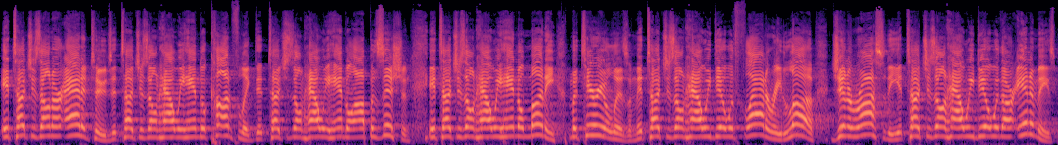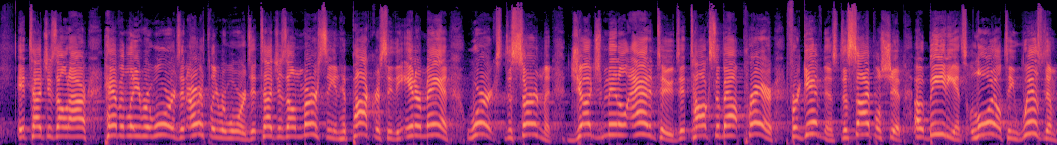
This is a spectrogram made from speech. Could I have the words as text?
It touches on our attitudes. It touches on how we handle conflict. It touches on how we handle opposition. It touches on how we handle money, materialism. It touches on how we deal with flattery, love, generosity. It touches on how we deal with our enemies. It touches on our heavenly rewards and earthly rewards. It touches on mercy and hypocrisy, the inner man, works, discernment, judgmental attitudes. It talks about prayer, forgiveness, discipleship, obedience, loyalty, wisdom,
